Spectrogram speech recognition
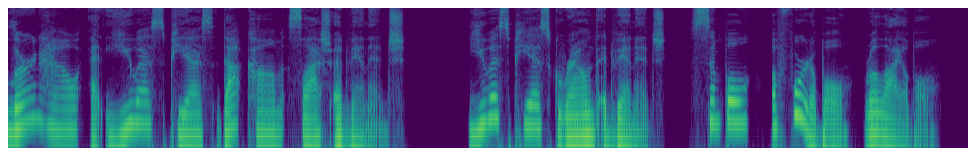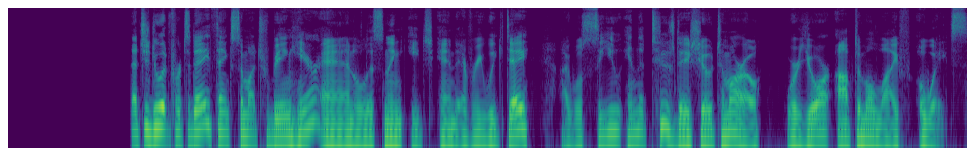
Learn how at usps.com/advantage. USPS Ground Advantage: simple, affordable, reliable. That should do it for today. Thanks so much for being here and listening each and every weekday. I will see you in the Tuesday show tomorrow, where your optimal life awaits.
